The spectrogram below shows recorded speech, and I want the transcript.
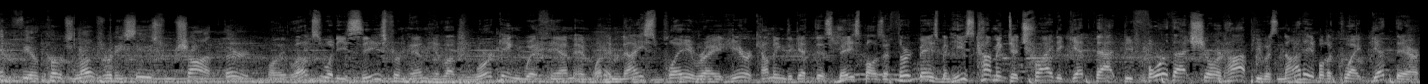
infield coach, loves what he sees from Shaw at third. Well, he loves what he sees from him. He loves working with him. And what a nice play right here coming to get this baseball. As a third baseman, he's coming to try to get that before that short hop. He was not able to quite get there,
